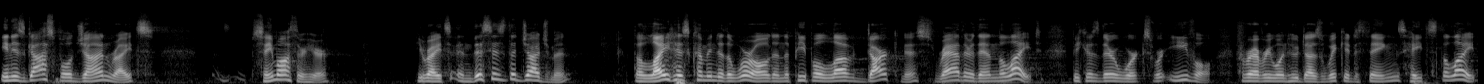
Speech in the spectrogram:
In his gospel, John writes, same author here, He writes, And this is the judgment. The light has come into the world, and the people love darkness rather than the light, because their works were evil. For everyone who does wicked things hates the light,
